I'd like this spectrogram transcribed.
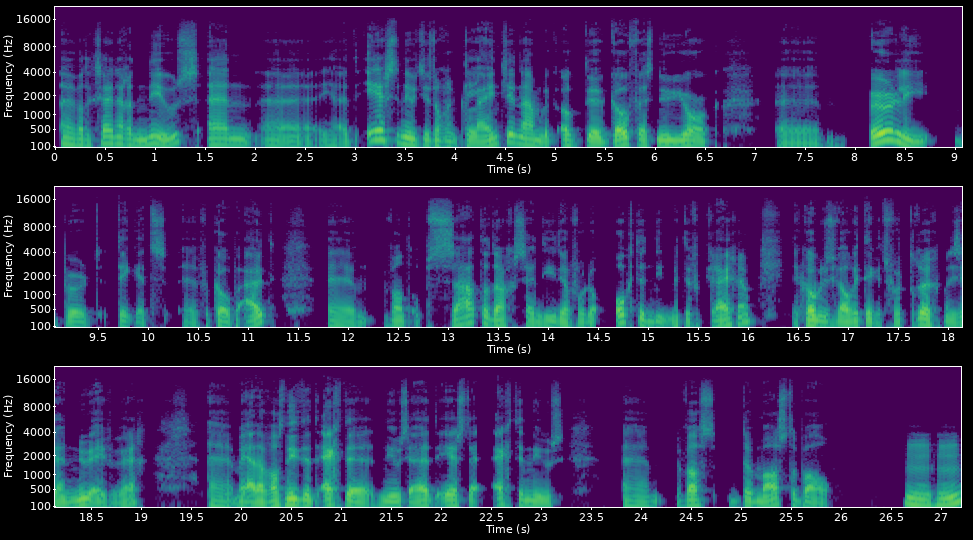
eh, wat ik zei, naar het nieuws. En eh, ja, het eerste nieuwtje is nog een kleintje, namelijk ook de GoFest New York ehm, Early Bird Tickets eh, verkopen uit. Ehm, want op zaterdag zijn die er voor de ochtend niet meer te verkrijgen. Er komen dus wel weer tickets voor terug, maar die zijn nu even weg. Eh, maar ja, dat was niet het echte nieuws. Hè. Het eerste echte nieuws ehm, was de Masterball. Mhm.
